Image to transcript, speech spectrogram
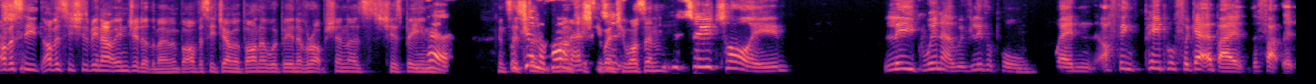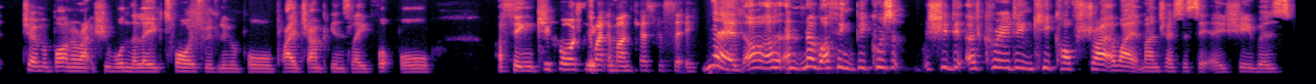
obviously, obviously, she's been out injured at the moment, but obviously, Gemma Bonner would be another option as she's been yeah consistent well, Bonner, when she was in. a two-time league winner with Liverpool. Mm. When I think people forget about the fact that Gemma Bonner actually won the league twice with Liverpool, played Champions League football. I think before she it, went to Manchester City. Yeah, uh, and no, I think because she did, her career didn't kick off straight away at Manchester City. She was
